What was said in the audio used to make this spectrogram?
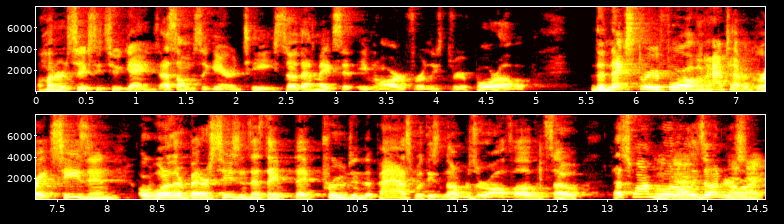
162 games. That's almost a guarantee. So that makes it even harder for at least three or four of them. The next three or four of them have to have a great season or one of their better seasons as they, they've proved in the past what these numbers are off of. And so that's why I'm going okay. all these unders. All right.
